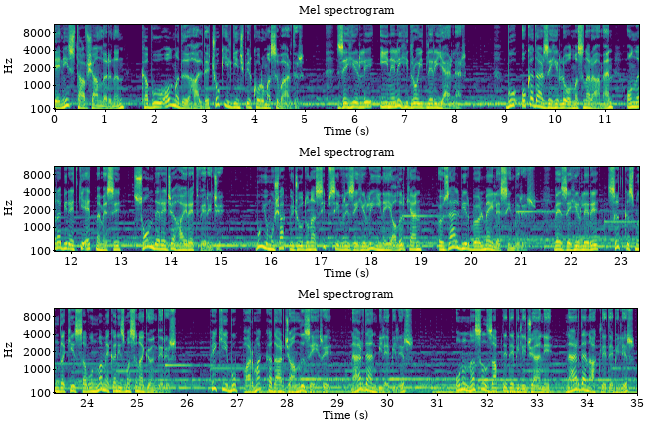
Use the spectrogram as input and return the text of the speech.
Deniz tavşanlarının kabuğu olmadığı halde çok ilginç bir koruması vardır. Zehirli, iğneli hidroidleri yerler. Bu o kadar zehirli olmasına rağmen onlara bir etki etmemesi son derece hayret verici. Bu yumuşak vücuduna sipsivri zehirli iğneyi alırken özel bir bölmeyle sindirir ve zehirleri sırt kısmındaki savunma mekanizmasına gönderir. Peki bu parmak kadar canlı zehri nereden bilebilir? Onu nasıl zapt edebileceğini nereden akledebilir?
